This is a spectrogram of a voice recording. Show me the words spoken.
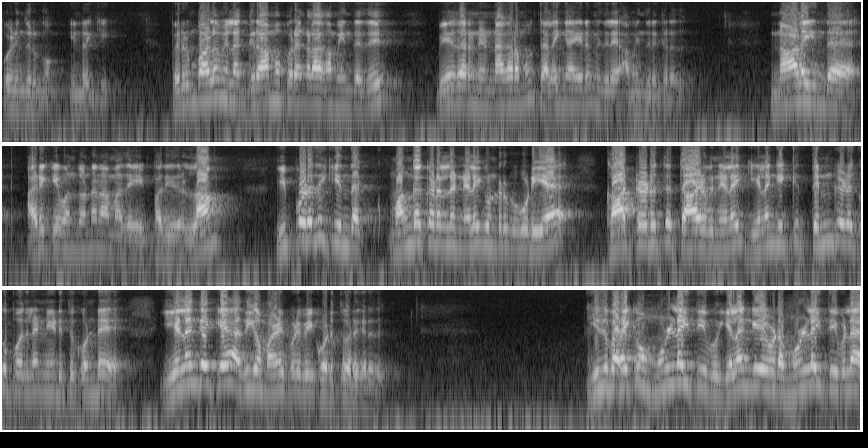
பொழிந்திருக்கும் இன்றைக்கு. பெரும்பாலும் எல்லாம் கிராமப்புறங்களாக அமைந்தது வேதாரண்ய நகரமும் தலைஞாயிரும் இதில் அமைந்திருக்கிறது. நாளை இந்த அறிக்கை வந்தோன்னே நாம் அதை பதிவிடலாம். இப்பொழுதுக்கு இந்த வங்கக்கடலில் நிலை கொண்டிருக்கக்கூடிய காற்றழுத்த தாழ்வு நிலை இலங்கைக்கு தென்கிழக்கு பகுதியில் நீடித்து கொண்டு இலங்கைக்கே அதிக மழைப்பொழிவை கொடுத்து வருகிறது. இதுவரைக்கும் முல்லைத்தீவு இலங்கையோட முல்லைத்தீவில்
